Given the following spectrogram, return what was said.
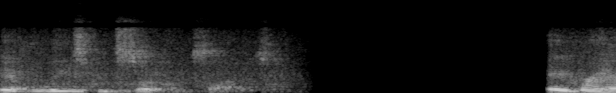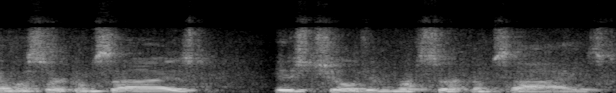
at least be circumcised. Abraham was circumcised. His children were circumcised.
